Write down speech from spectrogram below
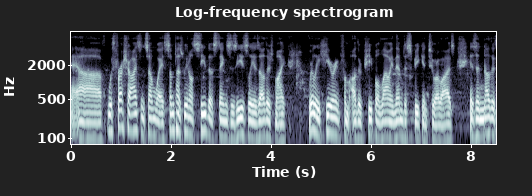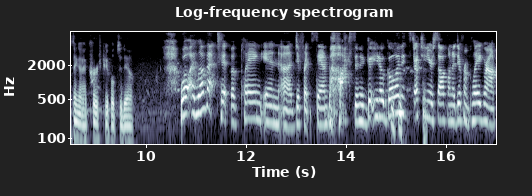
uh, with fresh eyes in some ways. Sometimes we don't see those things as easily as others might. Really hearing from other people, allowing them to speak into our lives, is another thing I encourage people to do. Well, I love that tip of playing in a different sandbox and you know going and stretching yourself on a different playground,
